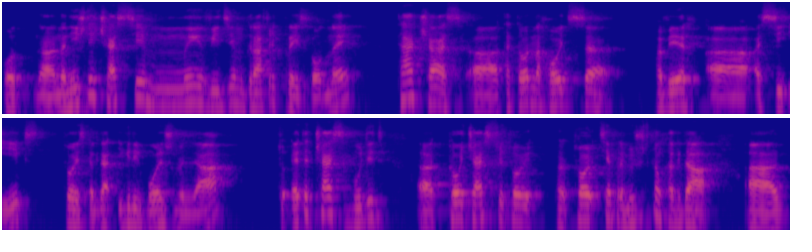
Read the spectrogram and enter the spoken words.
Вот, а, на нижней части мы видим график производной. Та часть, а, которая находится поверх а, оси x, то есть когда y больше нуля, то эта часть будет а, той частью, той, той, тем промежутком, когда а,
